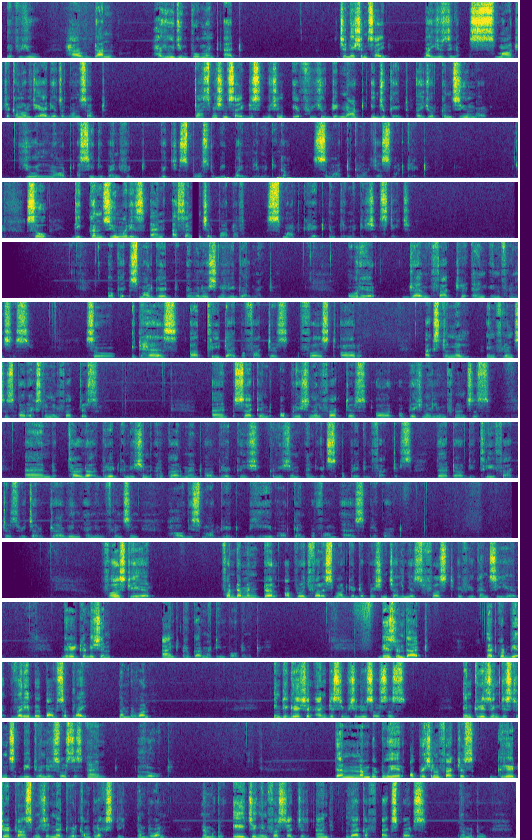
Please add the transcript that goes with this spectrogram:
If you have done huge improvement at generation side by using smart technology ideas and concept transmission side distribution if you did not educate uh, your consumer you will not uh, see the benefit which is supposed to be by implementing a smart technology smart grid. So the consumer is an essential part of smart grid implementation stage. Okay smart grid evolutionary development. Over here driving factor and influences. So it has uh, three type of factors. First are external influences or external factors. And second operational factors or operational influences. And third are grid condition requirement or grid condition and its operating factors. That are the three factors which are driving and influencing how the smart grid behave or can perform as required First here, fundamental approach for a smart grid operation challenges. First, if you can see here, grid condition and requirement important. Based on that, that could be a variable power supply, number one. integration and distribution resources, increasing distance between resources and load. Then number two here, operational factors, greater transmission network complexity, number one. Number two, aging infrastructure and lack of experts. Number two.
